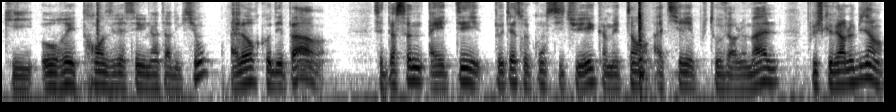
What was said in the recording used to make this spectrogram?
qui aurait transgressé une interdiction, alors qu'au départ, cette personne a été peut-être constituée comme étant attirée plutôt vers le mal plus que vers le bien?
